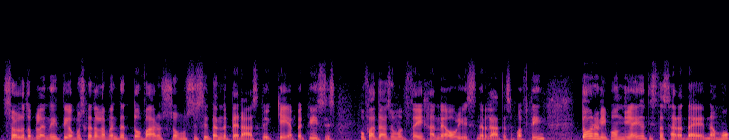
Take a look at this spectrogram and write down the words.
σε όλο τον πλανήτη. Όπως καταλαβαίνετε, το βάρος όμως της ήταν τεράστιο και οι απαιτήσεις που φαντάζομαι ότι θα είχαν όλοι οι συνεργάτες από αυτήν. Τώρα λοιπόν λέει ότι στα 41 μου,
